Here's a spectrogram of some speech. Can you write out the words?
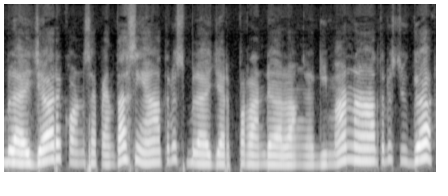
belajar konsep pentasnya, terus belajar peran dalangnya gimana, terus juga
